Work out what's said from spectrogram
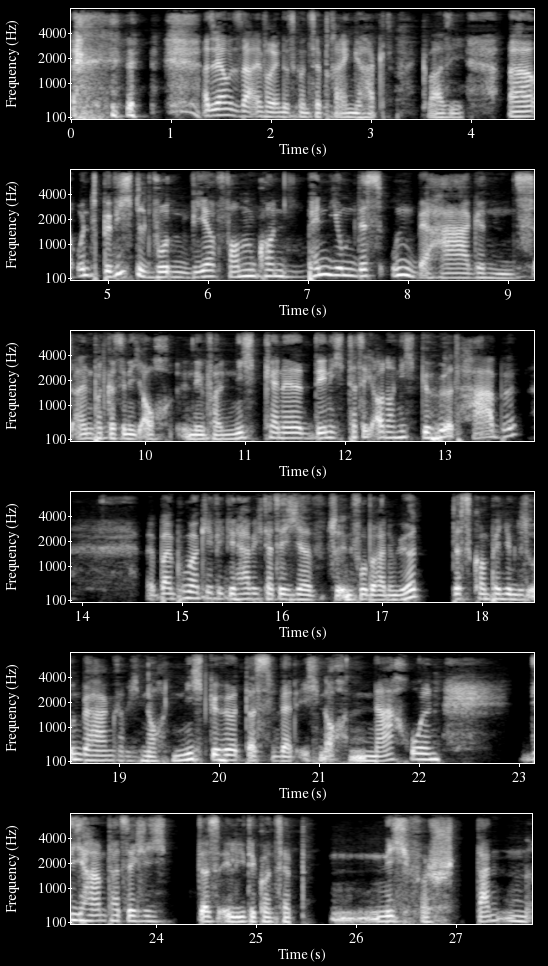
also wir haben uns da einfach in das Konzept reingehackt, quasi. Äh, und bewichtelt wurden wir vom Kompendium des Unbehagens, einen Podcast, den ich auch in dem Fall nicht kenne, den ich tatsächlich auch noch nicht gehört habe beim Puma-Käfig, den habe ich tatsächlich ja zur in Vorbereitung gehört. Das Kompendium des Unbehagens habe ich noch nicht gehört. Das werde ich noch nachholen. Die haben tatsächlich das Elite-Konzept nicht verstanden,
